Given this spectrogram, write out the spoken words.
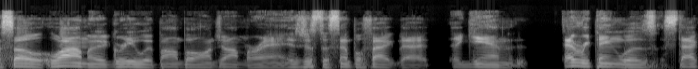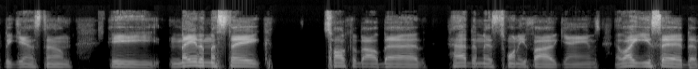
So why I'm gonna agree with Bombo on Ja Morant, is just the simple fact that again, everything was stacked against him. He made a mistake, talked about bad, had to miss 25 games. And like you said, the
